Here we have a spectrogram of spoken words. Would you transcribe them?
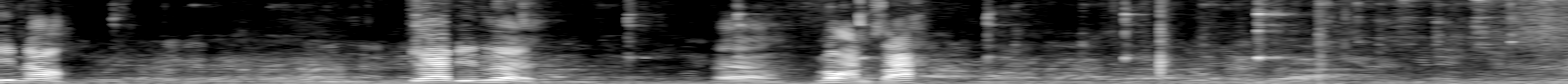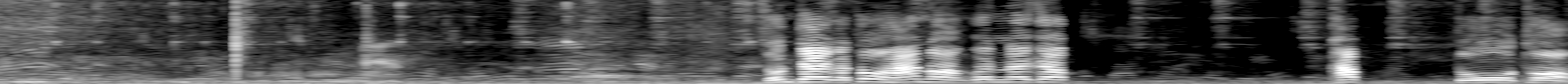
ดินเอาแกดินเลยเออนอนซะสนใจก็โทรหาน้องเพิ่นนะครับ ทับ ตัวทอง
